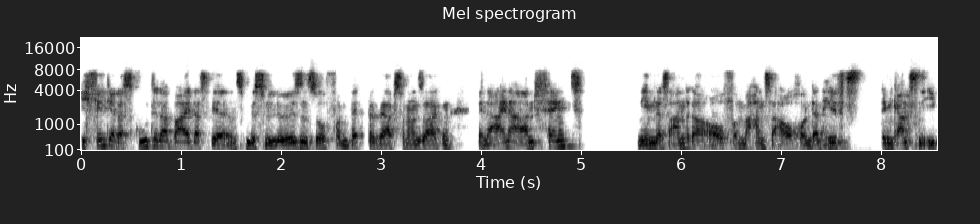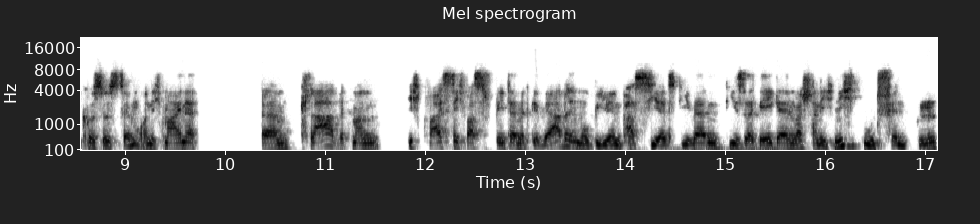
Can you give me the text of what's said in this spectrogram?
ich finde ja das Gute dabei, dass wir uns ein bisschen lösen so von Wettbewerb, sondern sagen, wenn einer anfängt, nehmen das andere auf und machen es auch und dann hilft es dem ganzen Ecosystem. Und ich meine, ähm, klar wird man, ich weiß nicht, was später mit Gewerbeimmobilien passiert. Die werden diese Regeln wahrscheinlich nicht gut finden.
